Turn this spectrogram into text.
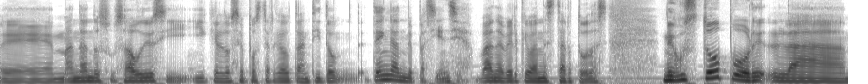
eh, mandando sus audios y, y, que los he postergado tantito. Ténganme paciencia, van a ver que van a estar todas. Me gustó por la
